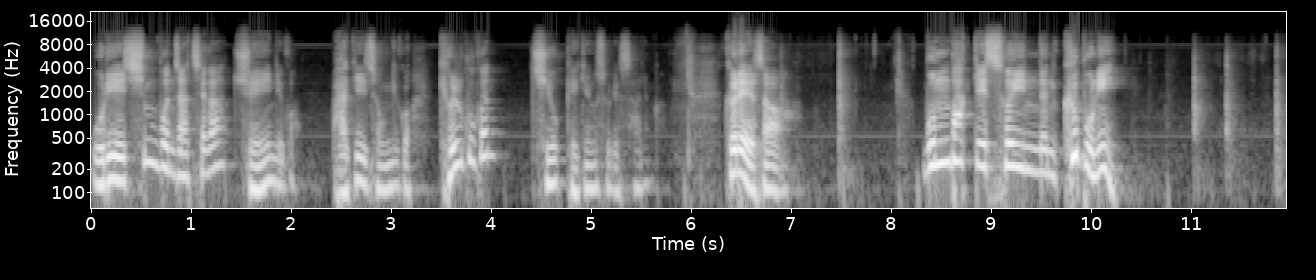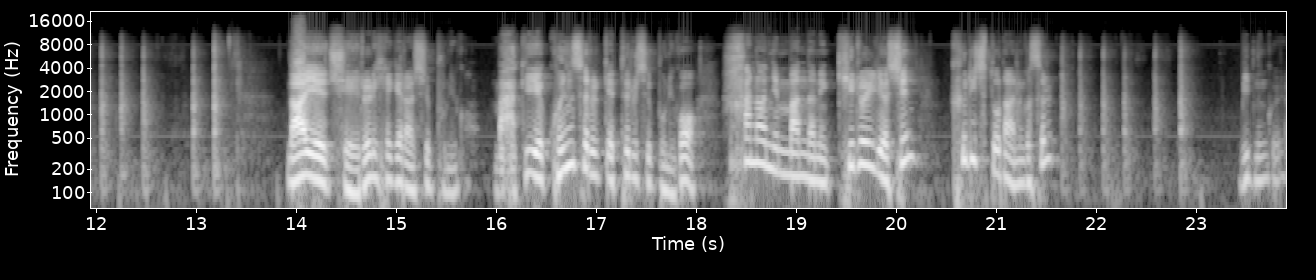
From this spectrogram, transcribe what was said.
우리의 신분 자체가 죄인이고 마귀의 종이고 결국은 지옥 배경 속에 사는 거. 그래서 문 밖에 서 있는 그분이 나의 죄를 해결하실 분이고 마귀의 권세를 깨뜨리실 분이고 하나님 만나는 길을 여신 그리스도라는 것을 믿는 거예요.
